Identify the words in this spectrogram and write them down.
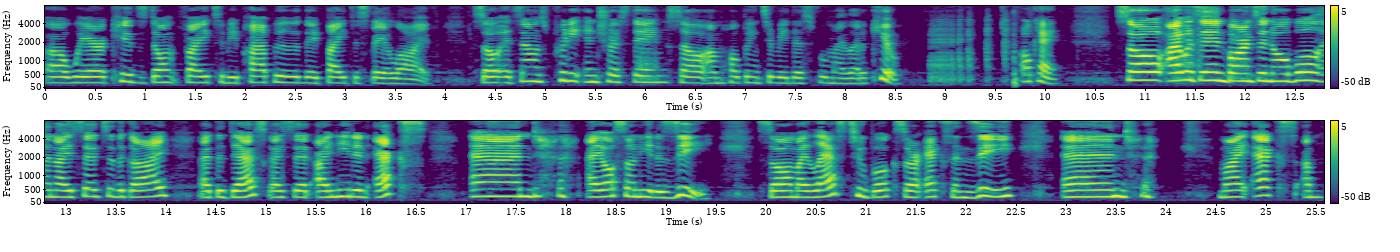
uh, where kids don't fight to be popular, they fight to stay alive. So it sounds pretty interesting, so I'm hoping to read this for my letter Q. Okay, so I was in Barnes and Noble and I said to the guy at the desk, I said, I need an X and I also need a Z. So my last two books are X and Z and my ex, I'm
